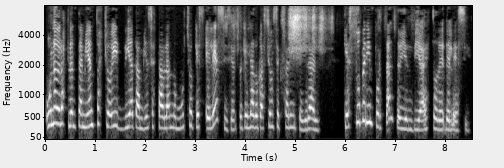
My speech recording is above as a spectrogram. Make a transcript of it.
uno de los planteamientos que hoy día también se está hablando mucho, que es el ESI, ¿cierto? Que es la educación sexual integral, que es súper importante hoy en día esto de, del ESI.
